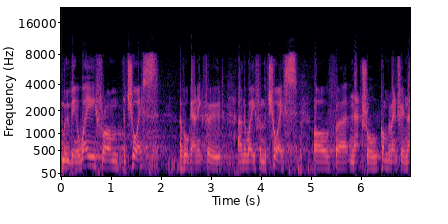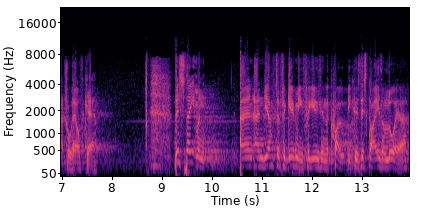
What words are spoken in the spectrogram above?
moving away from the choice of organic food and away from the choice of uh, natural, complementary and natural health care. This statement, and, and, you have to forgive me for using the quote because this guy is a lawyer,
